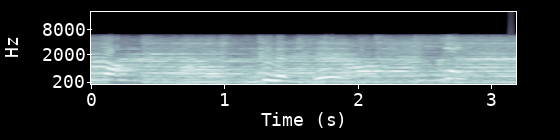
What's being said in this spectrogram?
아, 안 봐.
